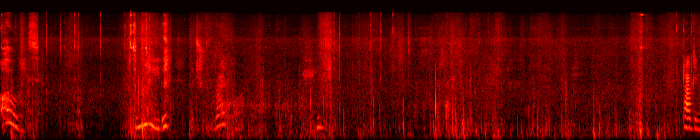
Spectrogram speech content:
always need a tripod. Talking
